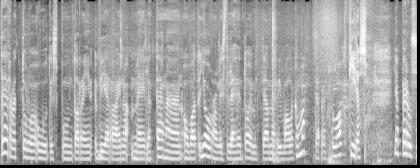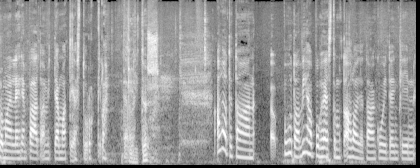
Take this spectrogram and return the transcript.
Tervetuloa Uutispuntariin. Vieraina meillä tänään ovat Journalistilehden toimittaja Meri Valkama. Tervetuloa. Kiitos. Ja Perussuomalainen lehden päätoimittaja Matias Turkkila. Tervetuloa. Kiitos. Aloitetaan, puhutaan vihapuheesta, mutta aloitetaan kuitenkin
